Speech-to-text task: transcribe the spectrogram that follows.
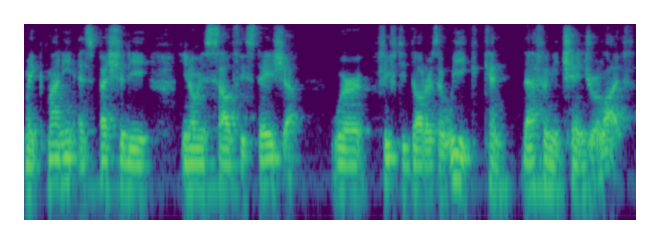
make money, especially, you know, in Southeast Asia where $50 a week can definitely change your life.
